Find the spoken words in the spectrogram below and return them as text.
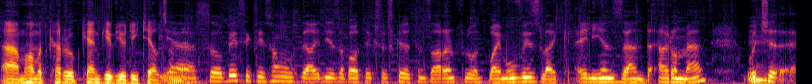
uh, Mohammed Kharroub can give you details on Yeah, that. so basically, some of the ideas about exoskeletons are influenced by movies like Aliens and Iron Man, which Mm. uh,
